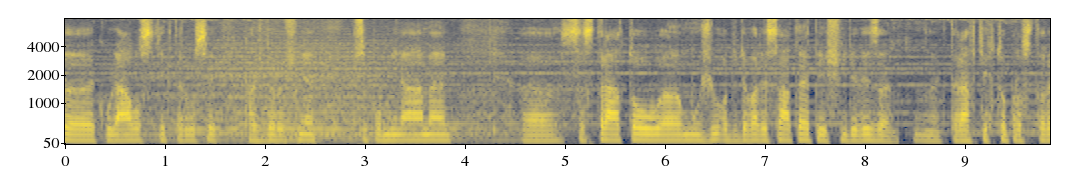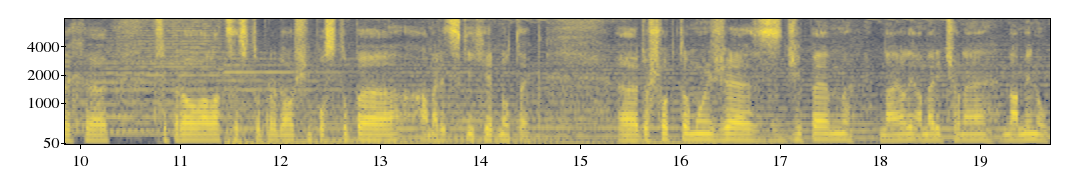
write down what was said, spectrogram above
eh, k události, kterou si každoročně připomínáme eh, se ztrátou mužů od 90. pěší divize, která v těchto prostorech připravovala cestu pro další postup amerických jednotek. Došlo k tomu, že s jeepem najeli američané na minut.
